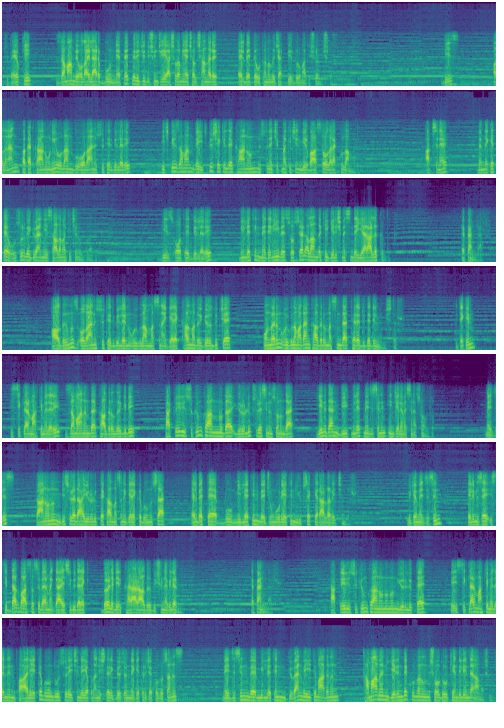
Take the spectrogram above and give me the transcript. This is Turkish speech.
Şüphe yok ki zaman ve olaylar bu nefret verici düşünceyi aşılamaya çalışanları elbette utanılacak bir duruma düşürmüştür. Biz, alınan fakat kanuni olan bu olağanüstü tedbirleri hiçbir zaman ve hiçbir şekilde kanunun üstüne çıkmak için bir vasıta olarak kullanmadık. Aksine, memlekette huzur ve güvenliği sağlamak için uyguladık. Biz o tedbirleri, milletin medeni ve sosyal alandaki gelişmesinde yararlı kıldık. Efendiler, aldığımız olağanüstü tedbirlerin uygulanmasına gerek kalmadığı görüldükçe, onların uygulamadan kaldırılmasında tereddüt edilmemiştir. Nitekim istiklal mahkemeleri zamanında kaldırıldığı gibi takriri sükun kanunu da yürürlük süresinin sonunda yeniden Büyük Millet Meclisi'nin incelemesine sunuldu. Meclis, kanunun bir süre daha yürürlükte kalmasını gerekli bulmuşsa, elbette bu milletin ve cumhuriyetin yüksek yararları içindir. Yüce Meclis'in elimize istibdat vasıtası verme gayesi güderek böyle bir karar aldığı düşünebilir mi? Efendiler, takriri sükun kanununun yürürlükte ve istiklal mahkemelerinin faaliyette bulunduğu süre içinde yapılan işleri göz önüne getirecek olursanız, meclisin ve milletin güven ve itimadının tamamen yerinde kullanılmış olduğu kendiliğinden anlaşılır.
